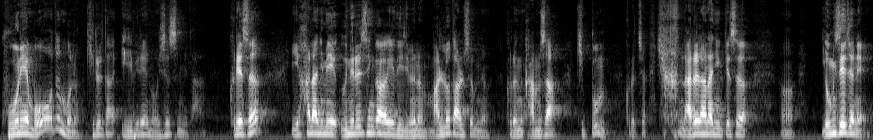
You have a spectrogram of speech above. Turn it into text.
구원의 모든 문은 길을 다 예비해 놓으셨습니다. 그래서 이 하나님의 은혜를 생각하게 되지면 말로 다 할 수 없는 그런 감사, 기쁨, 그렇죠. 야, 나를 하나님께서 어, 영세 전에,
